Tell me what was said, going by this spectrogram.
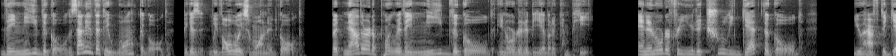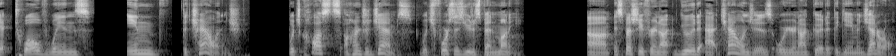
they need the gold. It's not even that they want the gold because we've always wanted gold. But now they're at a point where they need the gold in order to be able to compete. And in order for you to truly get the gold, you have to get 12 wins in the challenge, which costs 100 gems, which forces you to spend money. Um, especially if you're not good at challenges or you're not good at the game in general.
